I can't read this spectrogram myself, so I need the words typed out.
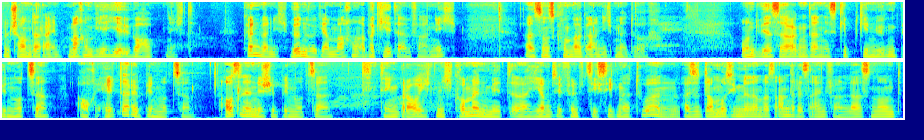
und schauen da rein. Machen wir hier überhaupt nicht. Können wir nicht, würden wir gerne machen, aber geht einfach nicht. Also sonst kommen wir gar nicht mehr durch. Und wir sagen dann, es gibt genügend Benutzer, auch ältere Benutzer, ausländische Benutzer, den brauche ich nicht kommen mit, äh, hier haben Sie 50 Signaturen. Also da muss ich mir dann was anderes einfallen lassen. Und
